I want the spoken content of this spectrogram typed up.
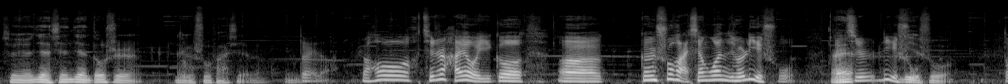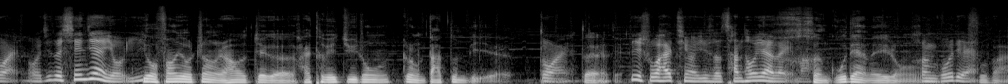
轩辕剑、仙剑都是那个书法写的，嗯，对的。然后其实还有一个呃跟书法相关的就是隶书，但哎其，实隶书，隶书对我记得仙剑有一又方又正，然后这个还特别居中，各种大顿笔，对对，隶书还挺有意思的，蚕头燕尾嘛，很古典的一种很古典。书法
